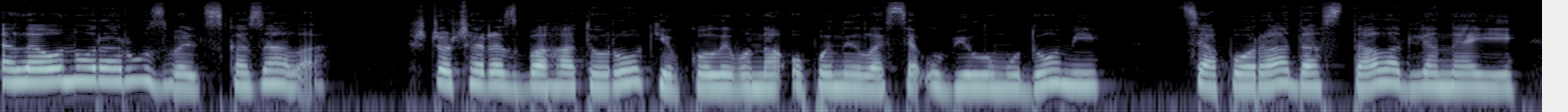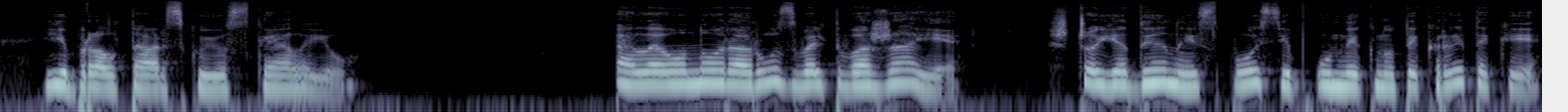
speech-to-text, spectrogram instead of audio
Елеонора Рузвельт сказала, що через багато років, коли вона опинилася у Білому домі, ця порада стала для неї гібралтарською скелею. Елеонора Рузвельт вважає, що єдиний спосіб уникнути критики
